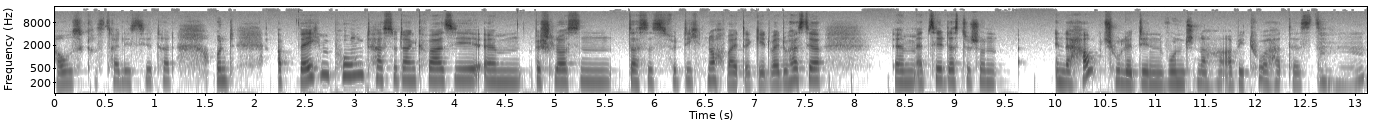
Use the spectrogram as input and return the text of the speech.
rauskristallisiert hat. Und ab welchem Punkt hast du dann quasi ähm, beschlossen, dass es für dich noch weitergeht? Weil du hast ja ähm, erzählt, dass du schon in der Hauptschule den Wunsch nach Abitur hattest. Mhm.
